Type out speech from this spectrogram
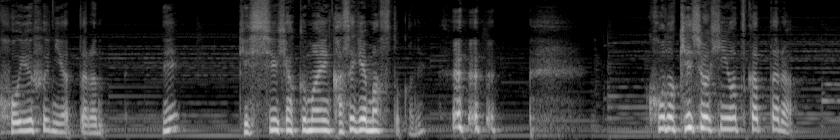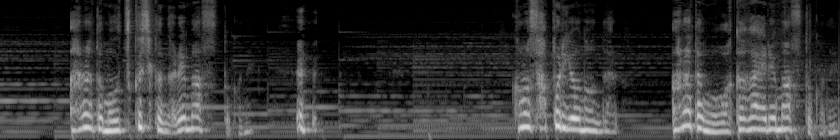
こういうふうにやったらね月収100万円稼げますとかね。この化粧品を使ったらあなたも美しくなれますとかね。このサプリを飲んだらあなたも若返れますとかね。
